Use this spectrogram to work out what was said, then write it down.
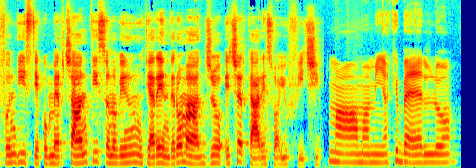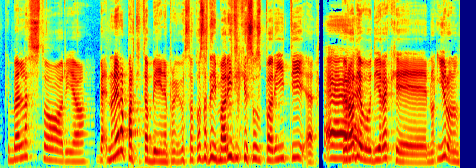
latifondisti e commercianti sono venuti a rendere omaggio e cercare i suoi uffici. Mamma mia, che bello. Che bella storia. Beh, non era partita bene perché questa cosa dei mariti che sono spariti. Eh. Eh. Però devo dire che no, io non,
